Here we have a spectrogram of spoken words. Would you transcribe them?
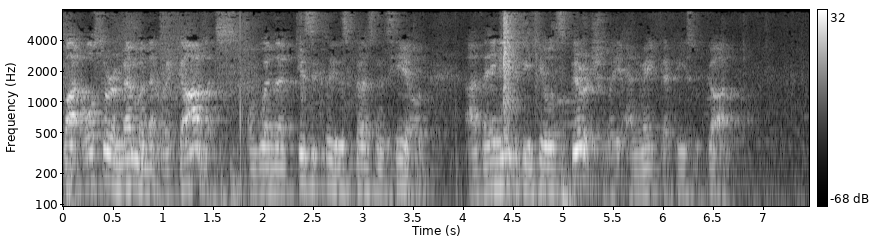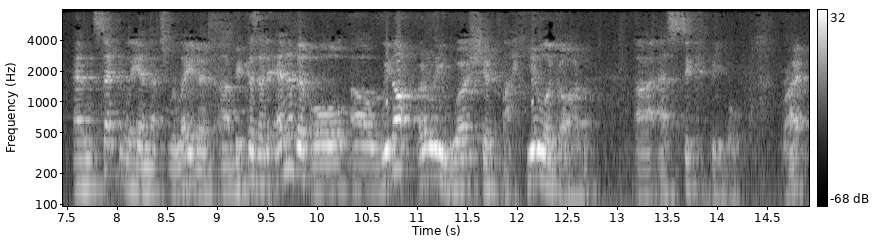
but also remember that regardless of whether physically this person is healed, uh, they need to be healed spiritually and make their peace with God. And secondly, and that's related, uh, because at the end of it all, we not only worship a healer God uh, as sick people, right?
